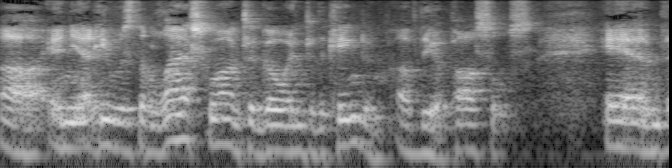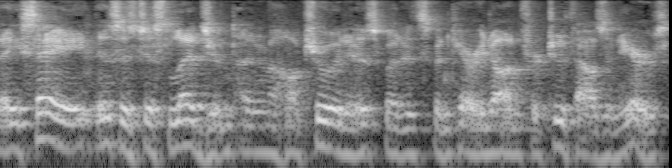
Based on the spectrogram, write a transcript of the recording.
Uh, and yet, he was the last one to go into the kingdom of the apostles. And they say, this is just legend, I don't know how true it is, but it's been carried on for 2,000 years.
